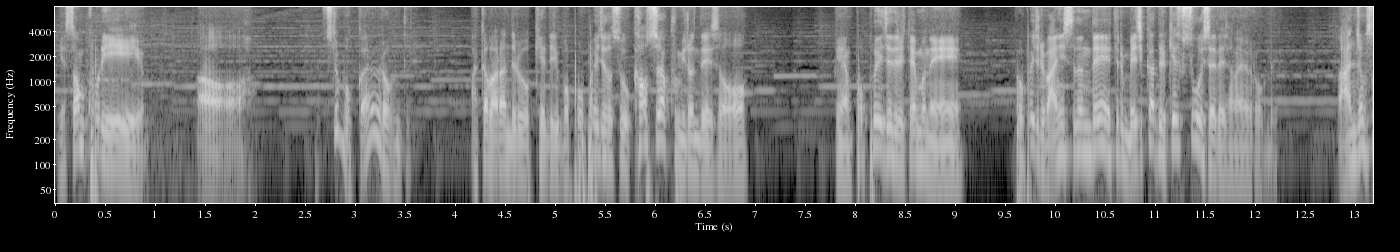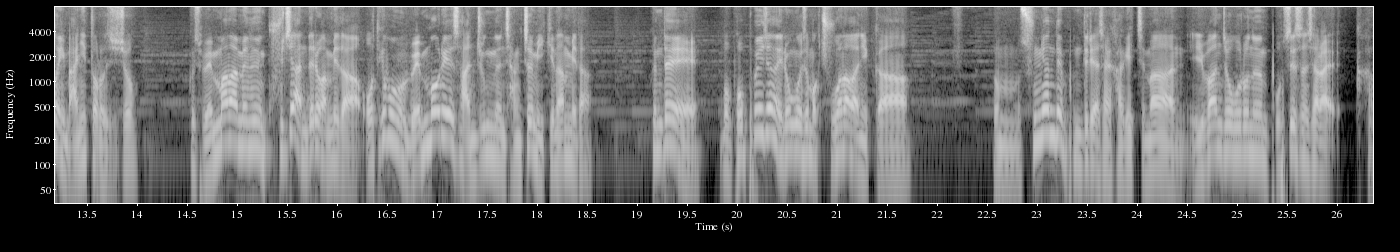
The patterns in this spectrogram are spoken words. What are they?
이게 썬콜이 어 수를 못 가요 여러분들. 아까 말한 대로 걔들이 뭐 버프 해제도 쓰고 카오스 작품 이런 데에서 그냥 버프 해제들 때문에 버프 해제를 많이 쓰는데 애들은 매직카드를 계속 쓰고 있어야 되잖아요 여러분들. 안정성이 많이 떨어지죠. 그래서 웬만하면은 굳이 안 데려갑니다. 어떻게 보면 왼머리에서 안 죽는 장점이 있긴 합니다. 근데 뭐 버프 해제나 이런 거에서 막 죽어나가니까 좀 숙련된 분들이야 잘 가겠지만 일반적으로는 보스에서는 잘 알- 가-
